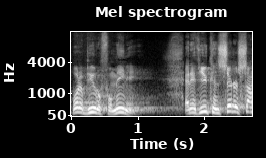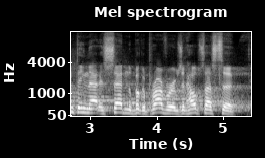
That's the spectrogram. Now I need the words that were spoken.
What a beautiful meaning. And if you consider something that is said in the book of Proverbs, it helps us to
